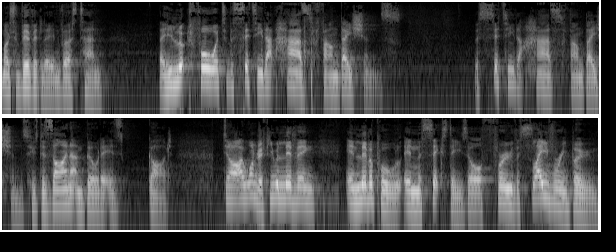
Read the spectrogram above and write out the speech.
most vividly in verse 10. That he looked forward to the city that has foundations. The city that has foundations, whose designer and builder is God. Do you know, I wonder if you were living in Liverpool in the 60s or through the slavery boom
